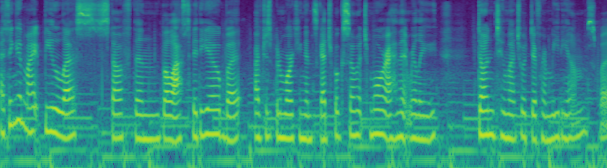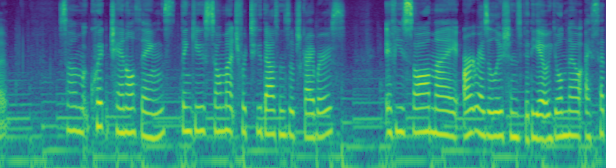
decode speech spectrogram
I think it might be less stuff than the last video, but I've just been working in sketchbooks so much more, I haven't really done too much with different mediums, but some quick channel things. Thank you so much for 2,000 subscribers. If you saw my art resolutions video, you'll know I set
